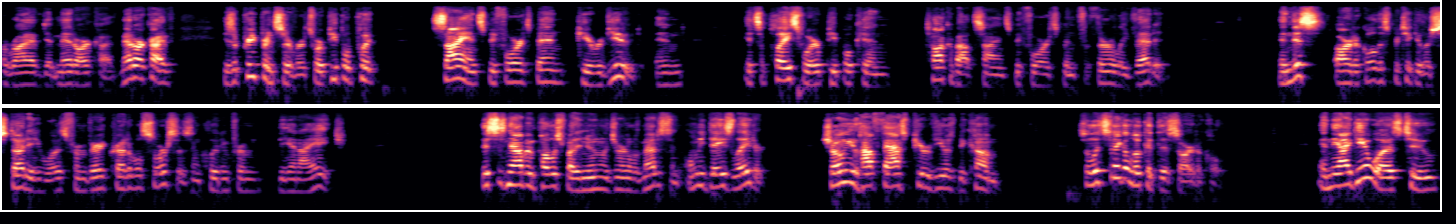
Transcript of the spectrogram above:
arrived at medRxiv. medRxiv is a preprint server. It's where people put science before it's been peer reviewed. And it's a place where people can talk about science before it's been thoroughly vetted. And this article, this particular study, was from very credible sources, including from the NIH. This has now been published by the New England Journal of Medicine, only days later, showing you how fast peer review has become. So let's take a look at this article. And the idea was to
